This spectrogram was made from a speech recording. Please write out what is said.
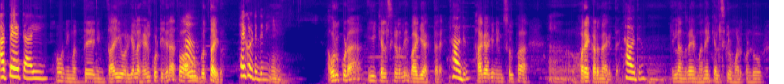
ಅತ್ತೆ ತಾಯಿ. ಓ ನಿಮ್ಮ ಅತ್ತೆ ನಿಮ್ಮ ತಾಯಿಯವ್ರಿಗೆಲ್ಲ ಹೇಳ್ಕೊಟ್ಟಿದ್ದೀರಾ ಅಥವಾ ಅವ್ರಿಗೆ ಗೊತ್ತಾ ಇದು? ಹೇಳ್ಕೊಟ್ಟಿದ್ದೀನಿ. ಹ್ಮ್. ಅವರು ಕೂಡ ಈ ಕೆಲಸಗಳಲ್ಲಿ ಭಾಗಿಯಾಗ್ತಾರೆ. ಹೌದು. ಹಾಗಾಗಿ ನಿಮ್ಗೆ ಸ್ವಲ್ಪ ಆ, ಹೊರೆ ಕಡಿಮೆ ಆಗುತ್ತೆ. ಹೌದು. ಹ್ಮ್. ಇಲ್ಲಾಂದ್ರೆ ಮನೆ ಕೆಲಸಗಳು ಮಾಡ್ಕೊಂಡು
